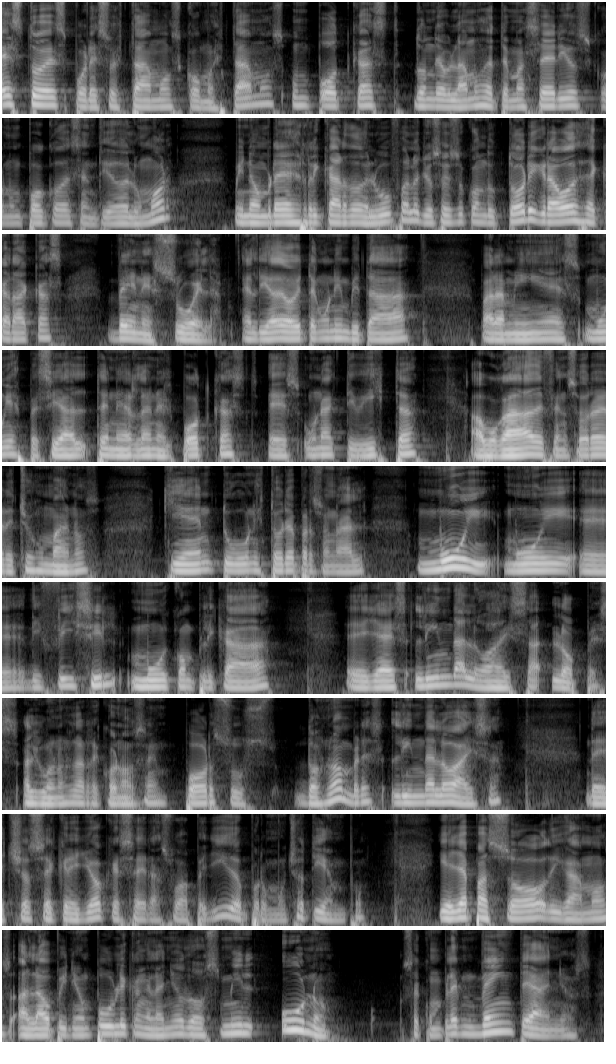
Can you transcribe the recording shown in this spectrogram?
Esto es Por eso estamos como estamos, un podcast donde hablamos de temas serios con un poco de sentido del humor. Mi nombre es Ricardo del Búfalo, yo soy su conductor y grabo desde Caracas, Venezuela. El día de hoy tengo una invitada, para mí es muy especial tenerla en el podcast. Es una activista, abogada, defensora de derechos humanos, quien tuvo una historia personal muy, muy eh, difícil, muy complicada. Ella es Linda Loaiza López. Algunos la reconocen por sus dos nombres, Linda Loaiza. De hecho, se creyó que ese era su apellido por mucho tiempo. Y ella pasó, digamos, a la opinión pública en el año 2001. Se cumplen 20 años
